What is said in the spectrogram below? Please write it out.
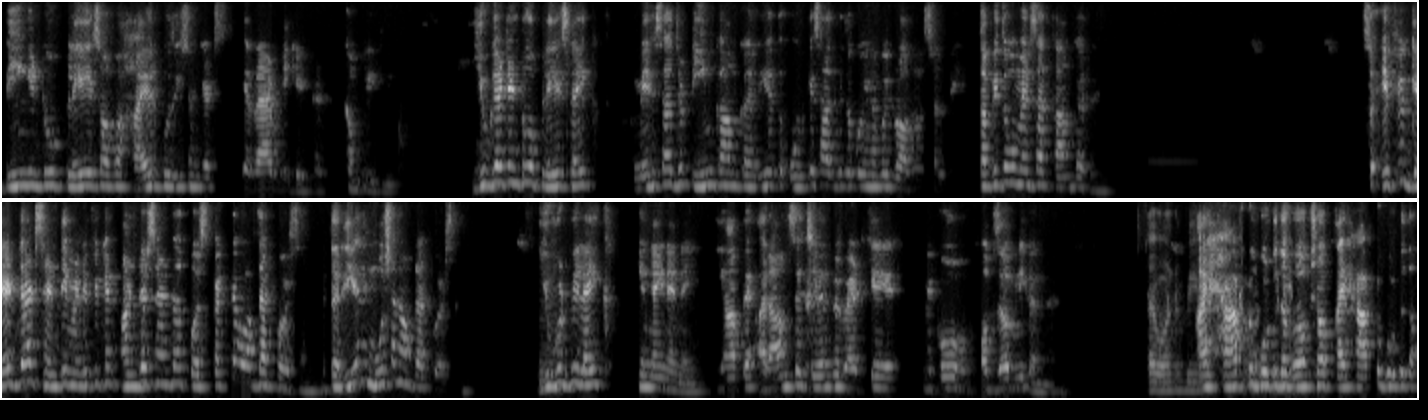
being into a place of a higher position gets eradicated completely. You get into a place like मेरे साथ जो टीम काम कर रही है तो उनके साथ भी तो कोई ना कोई प्रॉब्लम चल रही है तभी तो वो मेरे साथ काम कर रहे हैं So if you get that sentiment, if you can understand the perspective of that person, the real emotion of that person, you would be like कि नहीं नहीं नहीं यहाँ पे आराम से चेयर पे बैठ के मेरे को ऑब्ज़र्व नहीं करना है I want to be. I have to go to the workshop. I have to go to the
